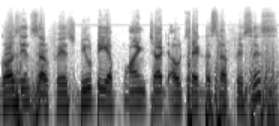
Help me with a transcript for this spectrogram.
Gaussian surface due to a point charge outside the surfaces.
